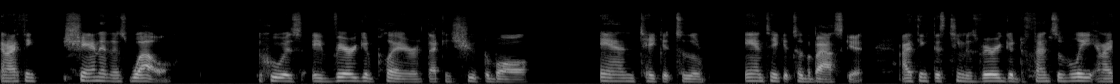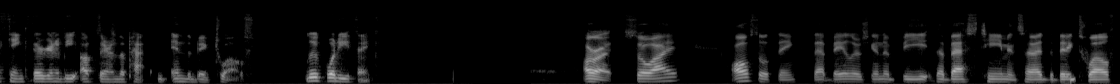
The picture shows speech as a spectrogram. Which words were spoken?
and I think Shannon as well, who is a very good player that can shoot the ball and take it to the and take it to the basket. I think this team is very good defensively, and I think they're going to be up there in the in the Big Twelve. Luke, what do you think? All right, so I also think that Baylor is going to be the best team inside the Big 12.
